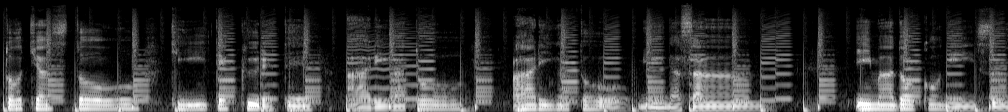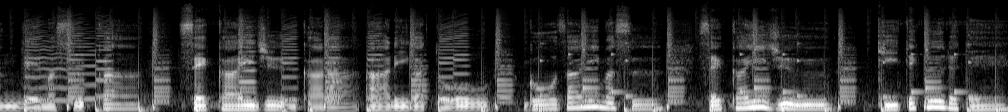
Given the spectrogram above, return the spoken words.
ドキャストを聞いてくれてありがとう。ありがとう皆さん。今どこに住んでますか？世界中からありがとうございます。世界中聞いてくれて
